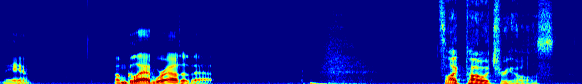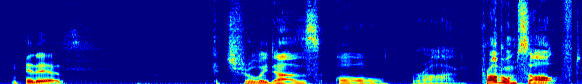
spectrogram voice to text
Man, I'm glad we're out of that. It's like poetry, horse. It is. It truly does all rhyme. Problem solved.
